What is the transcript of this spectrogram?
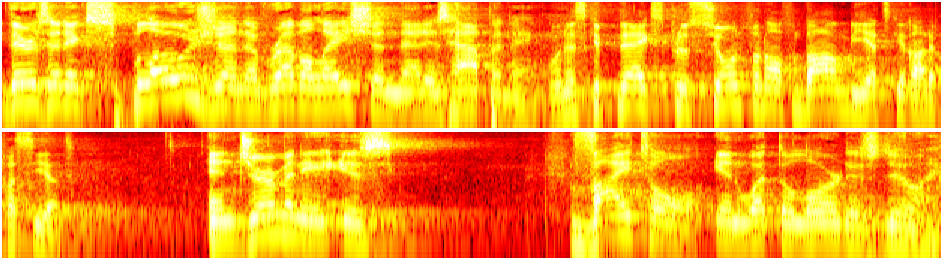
there's an explosion of revelation that is happening. Und es gibt eine Explosion von Offenbarung, die jetzt gerade passiert. And Germany is vital in what the Lord is doing.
